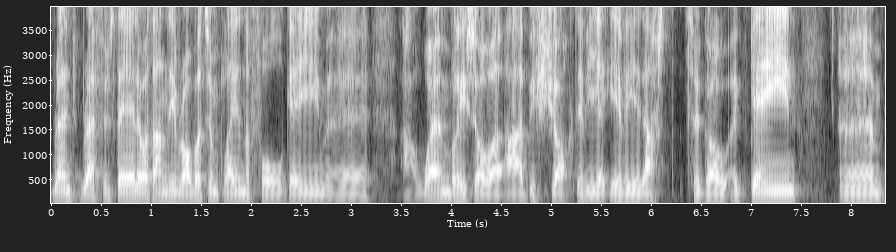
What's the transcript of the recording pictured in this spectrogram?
referenced there about Andy Robertson playing the full game uh, at Wembley, so uh, I'd be shocked if he if he had asked to go again. Um,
